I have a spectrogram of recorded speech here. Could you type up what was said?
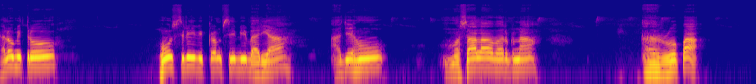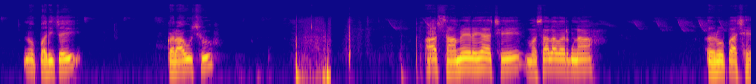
હેલો મિત્રો. હું શ્રી વિક્રમસિંહ બી બારિયા. આજે હું મસાલા વર્ગના રોપાનો પરિચય કરાવું છું. આ સામે રહ્યા છે મસાલા વર્ગના રોપા છે.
